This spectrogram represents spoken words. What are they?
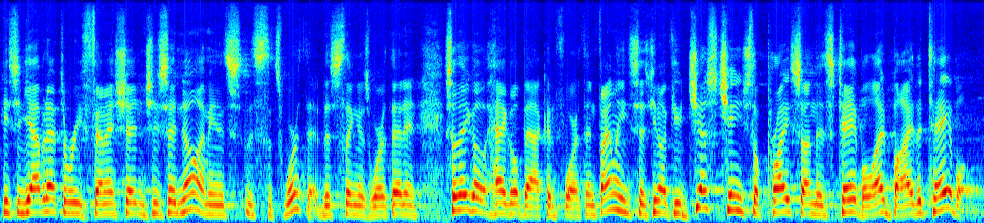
he said, yeah, but I have to refinish it. And she said, no, I mean, it's, it's, it's worth it. This thing is worth it. And so they go haggle back and forth. And finally he says, you know, if you just change the price on this table, I'd buy the table.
